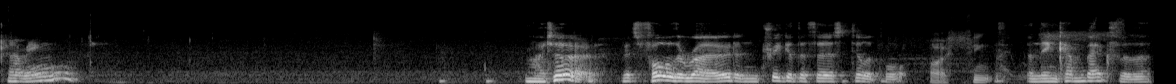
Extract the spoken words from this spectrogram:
Coming. Righto. Let's follow the road and trigger the first teleport. I think, And then come back for the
